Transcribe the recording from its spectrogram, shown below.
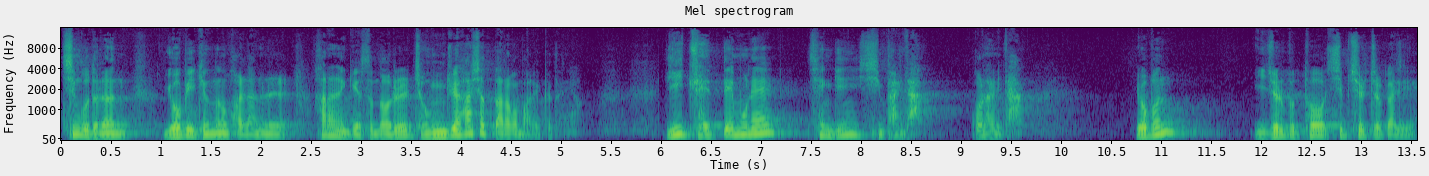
친구들은 욥이 겪는 환란을 하나님께서 너를 정죄하셨다라고 말했거든요. 네 죄 때문에 생긴 심판이다. 고난이다. 욥은 2절부터 17절까지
